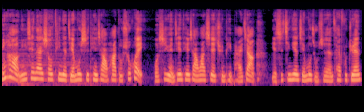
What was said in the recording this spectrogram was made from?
您好，您现在收听的节目是天下文化读书会，我是远见天下文化事业群品牌长，也是今天节目主持人蔡富娟。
